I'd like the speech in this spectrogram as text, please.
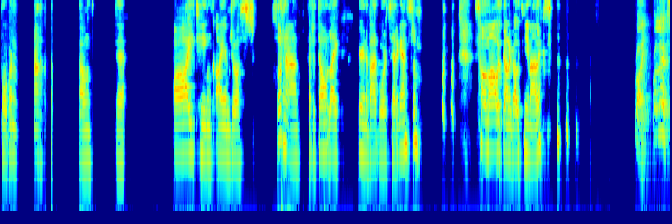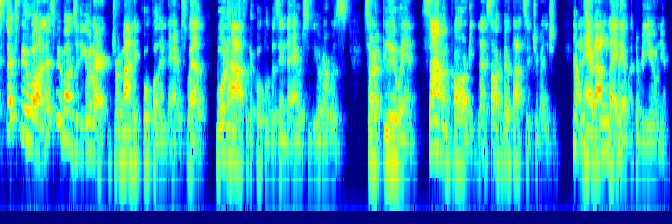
but we're not going to. I think I am just such an man that I don't like hearing a bad word said against him. so I'm always going to go Team Alex. Right. Well, let's let's move on. Let's move on to the other dramatic couple in the house. Well, one half of the couple was in the house, and the other was sort of blew in. Sam and Corey. Let's talk about that situation That and was how that played painful. out at the reunion.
